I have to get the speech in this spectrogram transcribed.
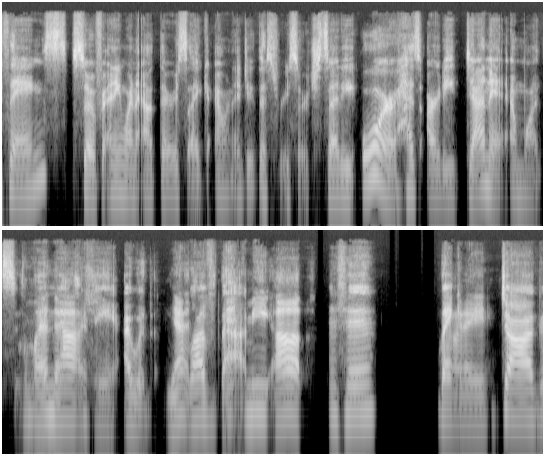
things. So if anyone out there is like, I want to do this research study or has already done it and wants to Oh my send it to me, I would Yeah, love hit that. me up. Mhm. Like I, dog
